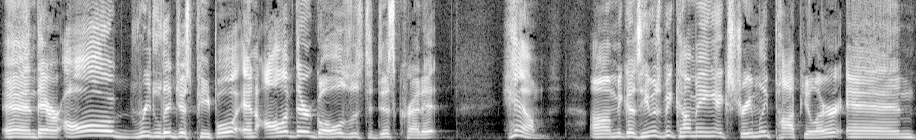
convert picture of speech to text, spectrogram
And they're all religious people, and all of their goals was to discredit him um, because he was becoming extremely popular and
